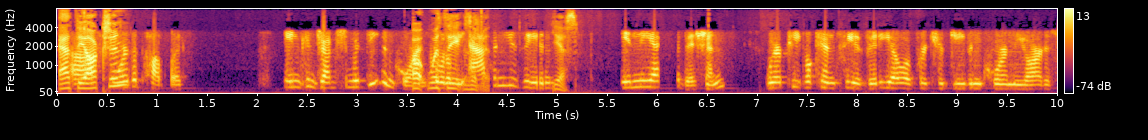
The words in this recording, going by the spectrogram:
at the uh, auction for the public, in conjunction with Diebenkorn. Oh, with so the it'll be at the museum. Yes. In the exhibition, where people can see a video of Richard Diebenkorn, the artist,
